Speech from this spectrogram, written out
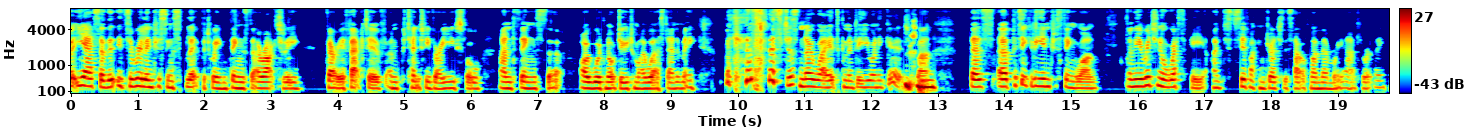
But yeah, so it's a real interesting split between things that are actually very effective and potentially very useful and things that I would not do to my worst enemy because there's just no way it's going to do you any good. Mm-hmm. But there's a particularly interesting one and the original recipe, I just see if I can dredge this out of my memory accurately.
